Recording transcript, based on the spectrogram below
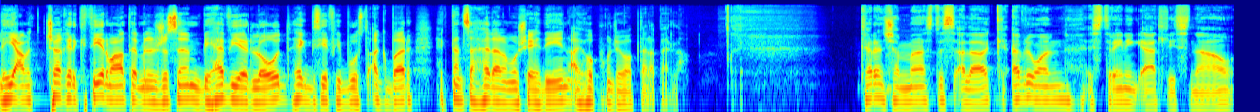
اللي هي عم تشغل كثير مناطق من الجسم ب heavier load هيك بصير في boost اكبر هيك تنسهلها للمشاهدين I hope كون جاوبت لبيرلا كارن شماس تسألك everyone is training athletes now.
